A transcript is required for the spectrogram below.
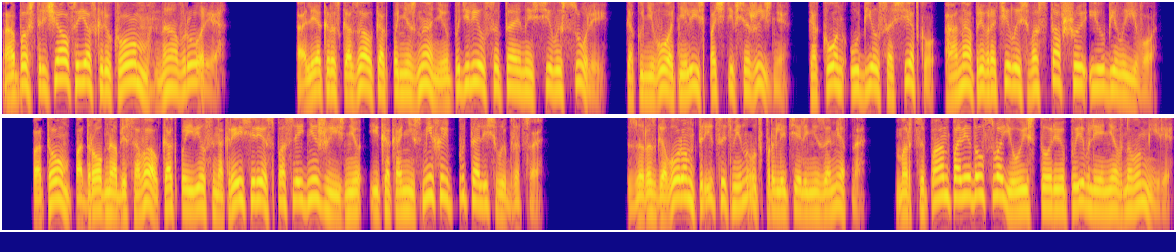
А повстречался я с Крюком на Авроре, Олег рассказал, как по незнанию поделился тайной силы с Солей, как у него отнялись почти все жизни, как он убил соседку, а она превратилась в восставшую и убила его. Потом подробно обрисовал, как появился на крейсере с последней жизнью и как они с Михой пытались выбраться. За разговором 30 минут пролетели незаметно. Марципан поведал свою историю появления в новом мире.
